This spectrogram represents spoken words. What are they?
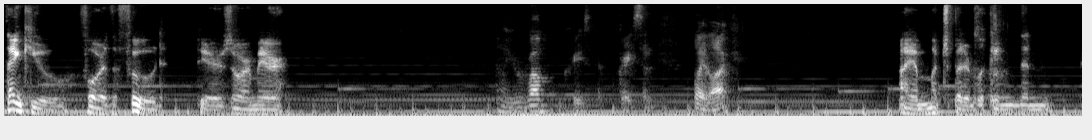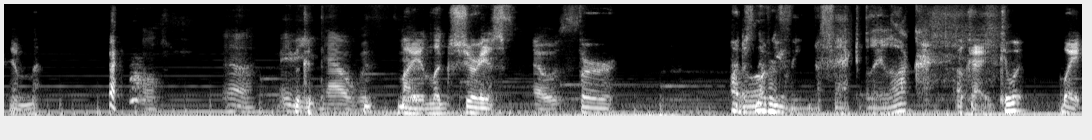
Thank you for the food, dear Zoramir. You're welcome, Grayson. Grayson. Blaylock. I am much better looking than him. Well, yeah, maybe Look now with My your luxurious nose. fur. I was don't never- arguing the fact, Blaylock. Okay, can we wait?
